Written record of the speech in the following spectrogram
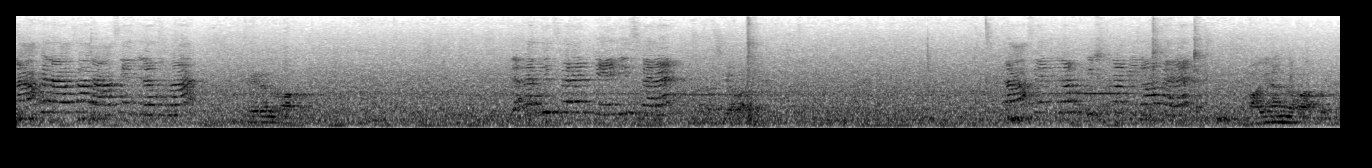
నాగరాజ రాసేంద్ర కుమార్ அபிநங்க பார்க்கிறோம்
